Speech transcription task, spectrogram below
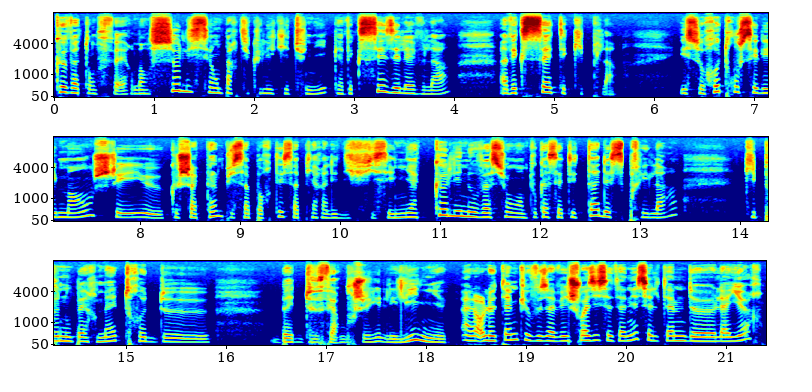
que va-t-on faire? Dans ce lycée en particulier qui est unique, avec ces élèves-là, avec cette équipe-là et se retrousser les manches et euh, que chacun puisse apporter sa pierre à l'édifice. Et il n'y a que l'innovation, en tout cas cet état d'esprit-là, qui peut nous permettre de, ben, de faire bouger les lignes. Alors le thème que vous avez choisi cette année, c'est le thème de l'ailleurs?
